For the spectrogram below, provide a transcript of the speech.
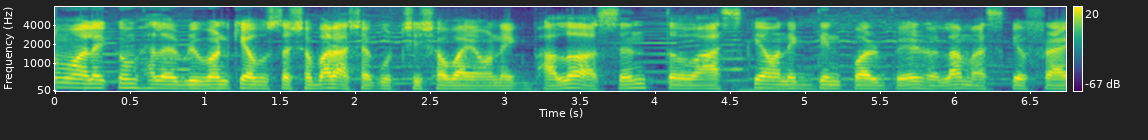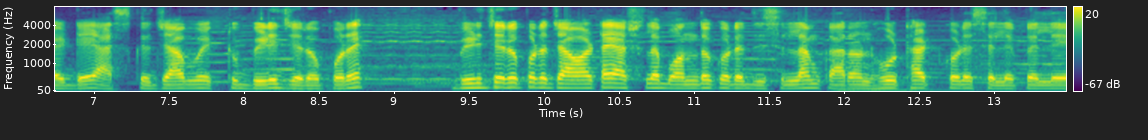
আসসালামু আলাইকুম। হ্যালো এভরিওয়ান কি অবস্থা সবার? আশা করছি সবাই অনেক ভালো আছেন। তো আজকে অনেক দিন পর বের হলাম। আজকে ফ্রাইডে আজকে যাব একটু ব্রিজের ওপরে। ব্রিজের ওপরে যাওয়াটাই আসলে বন্ধ করে দিছিলাম। কারণ হুটহাট করে ছেলে পেলে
